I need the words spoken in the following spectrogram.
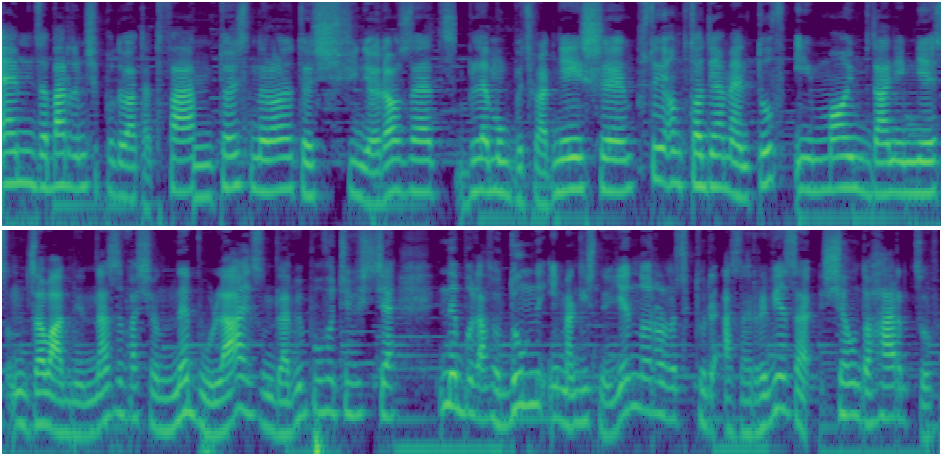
Em, za bardzo mi się podoba ta twarz. Mm, To jest normalny, to jest świniorozec. Ble mógł być ładniejszy. Kosztuje on 100 diamentów i moim zdaniem nie jest on za ładny. Nazywa się Nebula, jest on dla wypłów oczywiście. Nebula to dumny i magiczny jednorożec, który aż rwie za się do harców.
